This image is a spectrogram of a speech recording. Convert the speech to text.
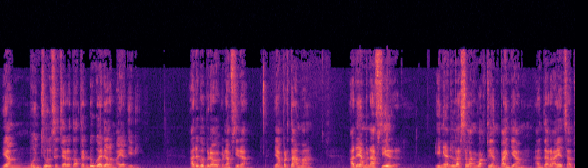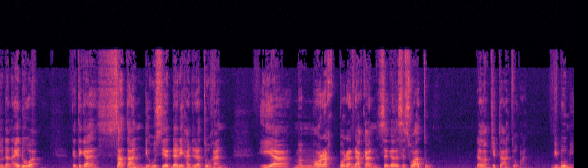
yang muncul secara tak terduga dalam ayat ini. Ada beberapa penafsiran. Yang pertama, ada yang menafsir ini adalah selang waktu yang panjang antara ayat 1 dan ayat 2. Ketika Satan diusir dari hadirat Tuhan, ia memorak-porandakan segala sesuatu dalam ciptaan Tuhan di bumi.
